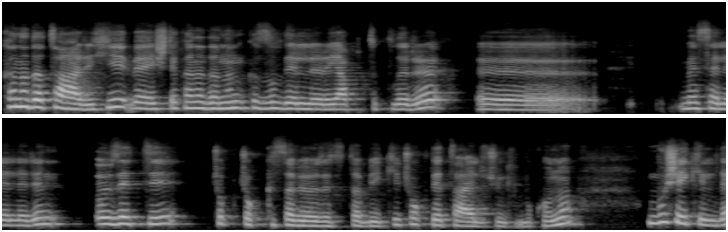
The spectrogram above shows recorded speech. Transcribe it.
Kanada tarihi ve işte Kanada'nın Kızılderililere yaptıkları e, meselelerin özeti çok çok kısa bir özeti tabii ki çok detaylı çünkü bu konu. Bu şekilde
